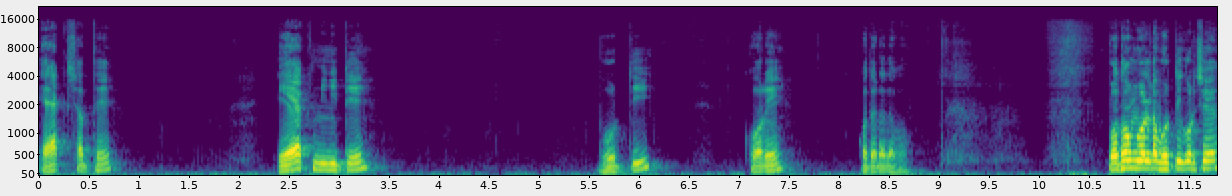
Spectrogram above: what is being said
একসাথে এক মিনিটে ভর্তি করে কতটা দেখো। প্রথম নলটা ভর্তি করছে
